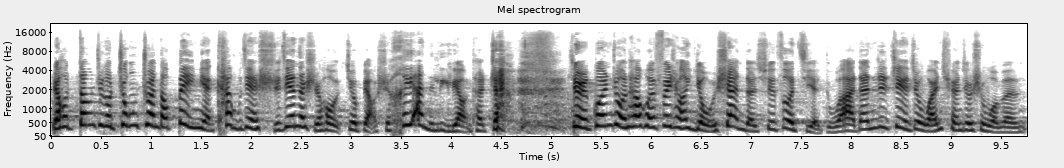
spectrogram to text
然后当这个钟转到背面看不见时间的时候，就表示黑暗的力量他占，就是观众他会非常友善的去做解读啊，但这这个就完全就是我们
